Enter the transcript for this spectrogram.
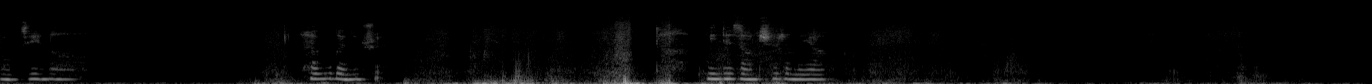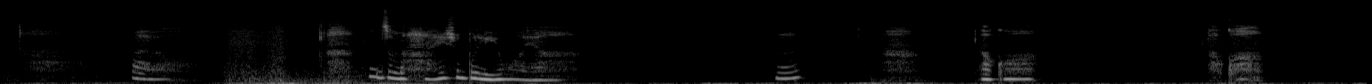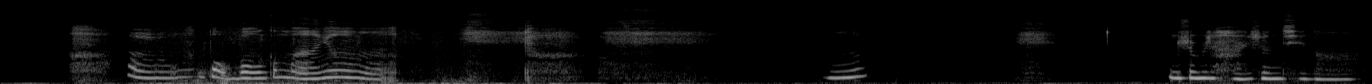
手机呢？还不赶紧睡？明天想吃什么呀？哎呦，你怎么还是不理我呀？嗯，老公，老公，哎呦，宝宝，干嘛呀？嗯，你是不是还生气呢？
